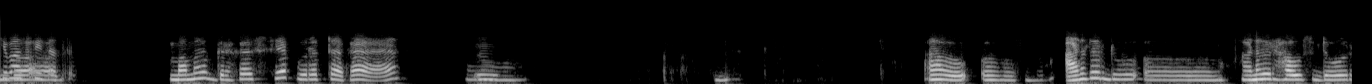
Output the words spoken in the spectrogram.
किमस्ति तत्र? मम गृहस्य पुरतः another door another house door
